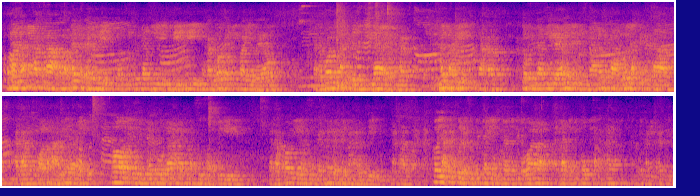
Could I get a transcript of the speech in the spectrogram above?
ประมาณนั้นนะครับสำหรับให้แต่ไทยดีกับสุริยาดีดีดีนะครับหรือว่าใครมีไปอยู่แล้วนะครับเพราะว่าการเป็นดีได้นะครับท่านไหนนะครับ จบปริญญาตรีแล้วอยู่ในหน่วยงานราชการหรือว่าอยากเป็นอาจารย์นะครับก่อนมหาวิทยาลัยก็เรียนปริญญาโทได้หลักสูตรสองปีนะครับ ก็มีหลักสูตรการให้แบบในมหาวิทยาลัยนะครับ ก็อยากจะเปิดหลักสูตรปริญญาเอกเหมือนกันแต่ว่าอาจารย์จะไม่พบสามท่านไม่ผ่านอีกท่านหนึ่ง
